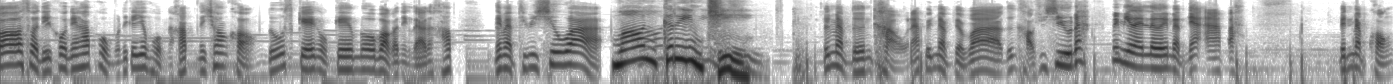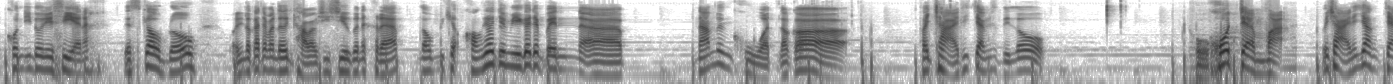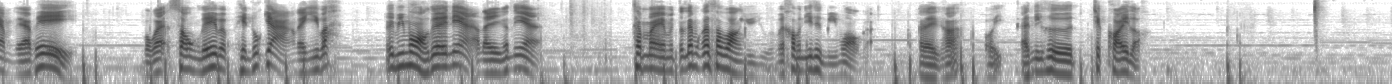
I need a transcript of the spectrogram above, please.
ก็สวัสดีคนนะครับผมวันนี้ก็อยู่ผมนะครับ ในช่องของดูสเกมของเกมโรบอกกันอีกแล้วนะครับ ในแมปที่มีชื่อว่า Mon Grinci. เป็นแมปเดินเขานะ เป็นแมปแบบว่าเดินเขาชิวๆนะ ไม่มีอะไรเลยแบบเนี้ยอะปะเป็นแมปของคนอินโดนีเซียนะ Let's go bro วันนี้เราก็จะมาเดินเขาแบบชิวๆกันนะครับ เรามีของที่เราจะมีก็จะเป็นอ่าน้ำหนึ่งขวดแล้วก็ไฟฉายที่แจ่มที่สุดในโลกโหโคตรแจ่มอะไฟฉายนี่ยังแจ่มเลยอะพี่ บอกว่าส่งเลยแบบเห็นทุกอย่างอะไรอย่างงี้ปะเฮ้ยมีหมอกด้วยเนี่ยอะไรกันเนี่ยทำไมมันตอนแรกมันก็สว่างอยู่ๆทำไมเข้ามานี้ถึงมีหมอกอะอะไรครับโอ้ยอันนี้คือเช็คคอยเหรอ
